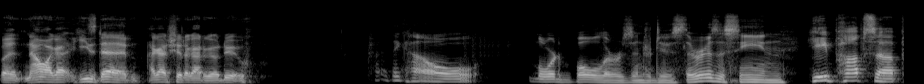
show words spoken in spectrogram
but now I got he's dead. I got shit I got to go do. I'm trying to think how Lord Bowler is introduced. There is a scene. He pops up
